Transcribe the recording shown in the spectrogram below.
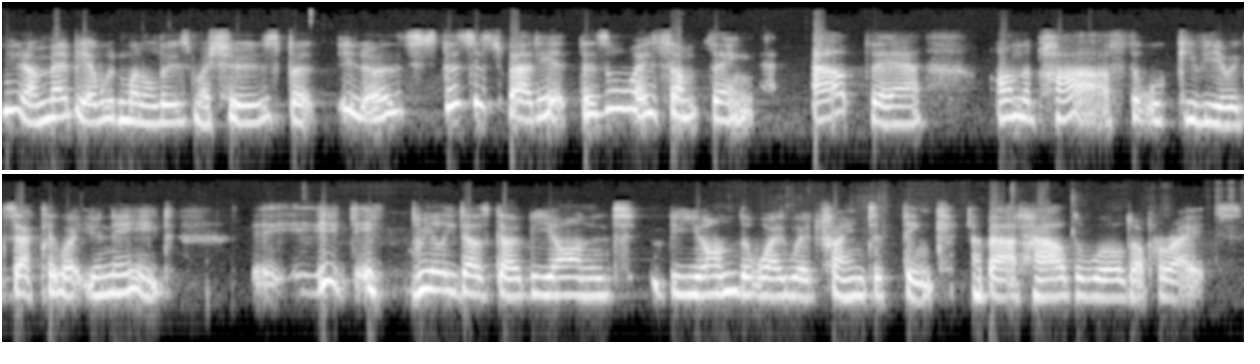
you know maybe i wouldn't want to lose my shoes but you know that's just about it there's always something out there on the path that will give you exactly what you need it, it really does go beyond beyond the way we're trained to think about how the world operates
